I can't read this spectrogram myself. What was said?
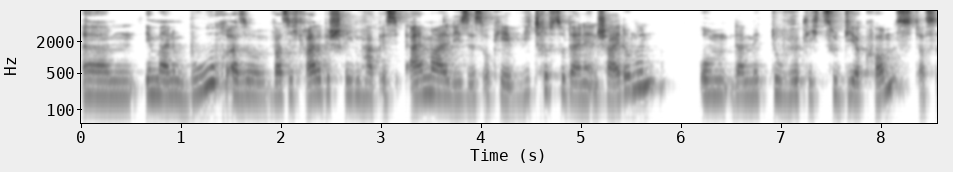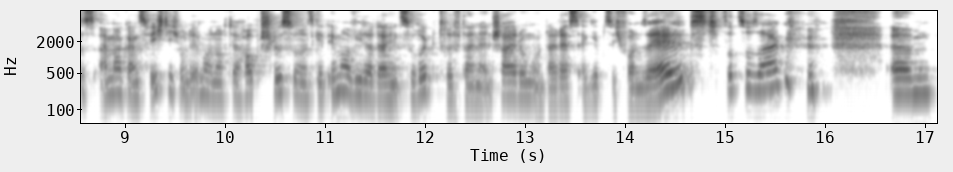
Ähm, in meinem Buch, also was ich gerade beschrieben habe, ist einmal dieses, okay, wie triffst du deine Entscheidungen, um damit du wirklich zu dir kommst? Das ist einmal ganz wichtig und immer noch der Hauptschlüssel und es geht immer wieder dahin zurück, triff deine Entscheidung und der Rest ergibt sich von selbst sozusagen. ähm,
